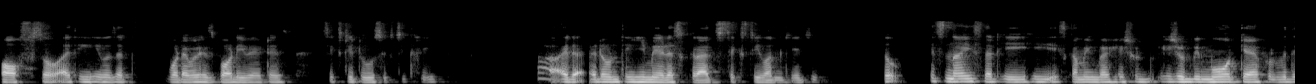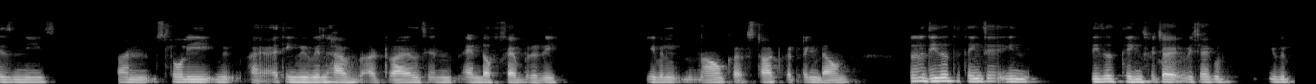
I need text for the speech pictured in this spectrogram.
off. So I think he was at whatever his body weight is 62, 63. I don't think he made a scratch 61 kg. So it's nice that he, he is coming back. He should he should be more careful with his knees. And slowly, I, I think we will have our trials in end of February. He will now start cutting down. You know, these are the things in these are things which I which I could you could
